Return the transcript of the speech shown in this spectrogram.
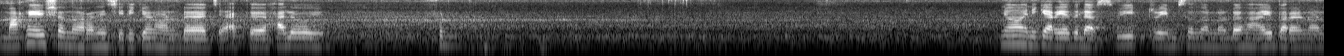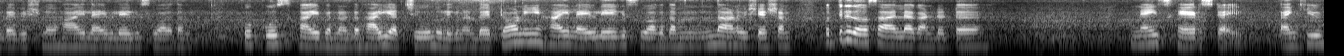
മഹേഷ് എന്ന് പറഞ്ഞ് ചിരിക്കണുണ്ട് ജാക്ക്. ഹലോ ഫുഡ് നോ എനിക്കറിയത്തില്ല. സ്വീറ്റ് ഡ്രീംസ് എന്ന് പറഞ്ഞുകൊണ്ട് ഹായ് പറയണുണ്ട്. വിഷ്ണു ഹായ് ലൈവിലേക്ക് സ്വാഗതം. കുക്കൂസ് ഹായ് പറഞ്ഞുണ്ട് ഹായ് അച്ചു എന്ന് വിളിക്കുന്നുണ്ട്. ടോണി ഹായ് ലൈവിലേക്ക് സ്വാഗതം. എന്താണ് വിശേഷം? ഒത്തിരി ദിവസമല്ല കണ്ടിട്ട്. Nice hair style. Thank you.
